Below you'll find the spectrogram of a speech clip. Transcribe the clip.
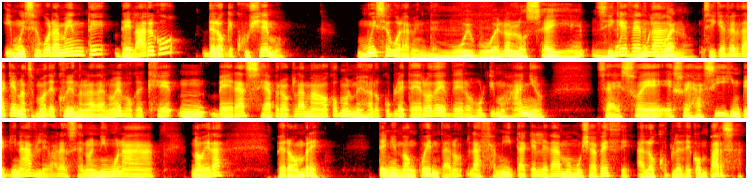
Y muy seguramente de largo de lo que escuchemos. Muy seguramente. Muy buenos los seis, ¿eh? Sí muy, que es verdad, Muy bueno. sí que es verdad que no estamos descubriendo nada nuevo, que es que mm, Vera se ha proclamado como el mejor cupletero desde los últimos años. O sea, eso es, eso es así, es impepinable, ¿vale? O sea, no es ninguna novedad. Pero hombre, teniendo en cuenta, ¿no? La famita que le damos muchas veces a los cuples de comparsa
